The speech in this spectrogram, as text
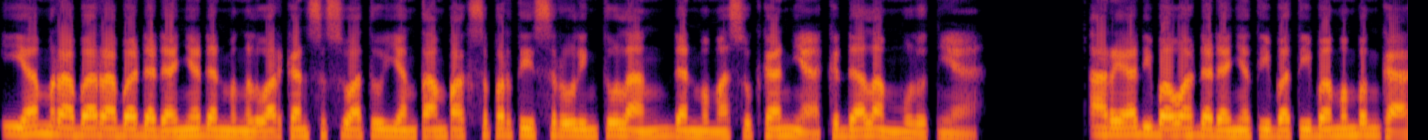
Ia meraba-raba dadanya dan mengeluarkan sesuatu yang tampak seperti seruling tulang dan memasukkannya ke dalam mulutnya. Area di bawah dadanya tiba-tiba membengkak,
